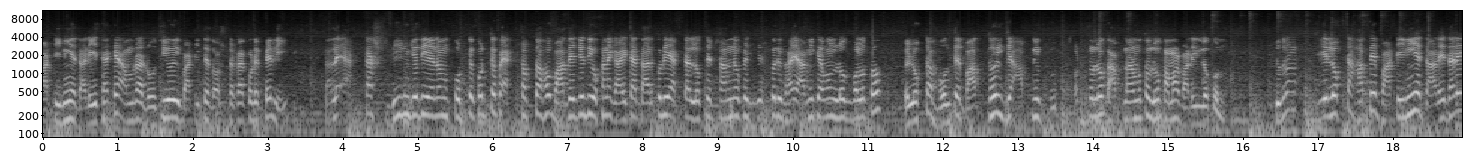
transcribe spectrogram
বাটি নিয়ে দাঁড়িয়ে থাকে, আমরা রোজই ওই বাটিতে দশ টাকা করে ফেলি তাহলে একটা দিন যদি এরকম করতে করতে এক সপ্তাহ বাদে যদি ওখানে গাড়িটা দাঁড় করি একটা লোকের সামনে ওকে জিজ্ঞেস করি, ভাই, আমি কেমন লোক বলো তো? ওই লোকটা বলতে বাধ্যই যে, আপনি দুর্ধর্ষ লোক, আপনার মতো লোক আমার বাড়ির লোক নয়। সুতরাং যে লোকটা হাতে বাটি নিয়ে দাঁড়ে দাঁড়ে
